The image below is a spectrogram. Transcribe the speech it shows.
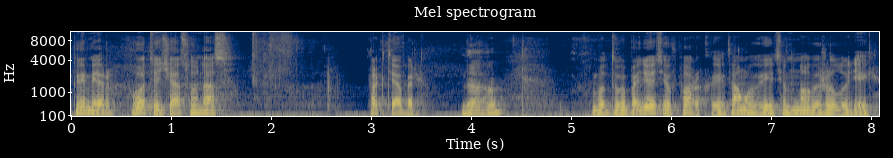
Пример. Вот сейчас у нас октябрь. Да. Вот вы пойдете в парк, и там увидите много желудей.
